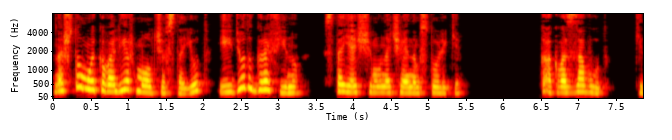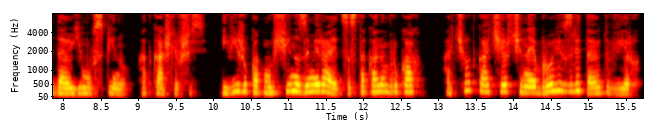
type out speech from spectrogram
На что мой кавалер молча встает и идет к графину, стоящему на чайном столике. «Как вас зовут?» — кидаю ему в спину, откашлившись, и вижу, как мужчина замирает со стаканом в руках, а четко очерченные брови взлетают вверх.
